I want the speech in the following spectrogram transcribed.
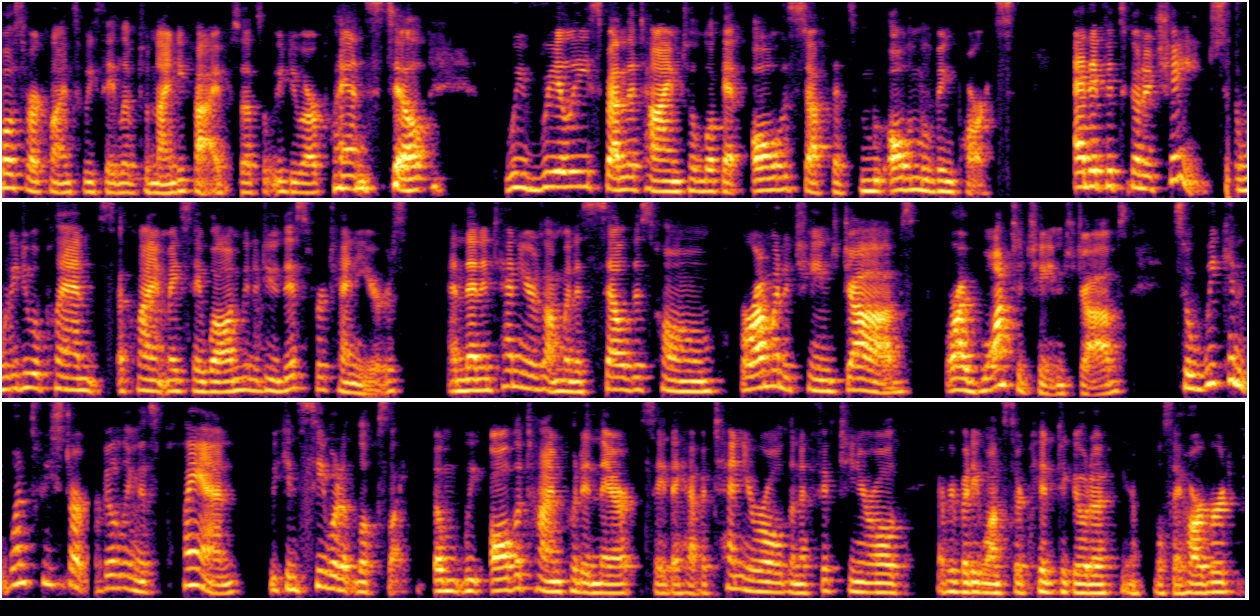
most of our clients we say live to 95 so that's what we do our plans still we really spend the time to look at all the stuff that's all the moving parts and if it's going to change. So when we do a plan a client may say well i'm going to do this for 10 years and then in 10 years i'm going to sell this home or i'm going to change jobs or i want to change jobs. So we can once we start building this plan we can see what it looks like. And we all the time put in there say they have a 10 year old and a 15 year old everybody wants their kid to go to you know we'll say harvard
